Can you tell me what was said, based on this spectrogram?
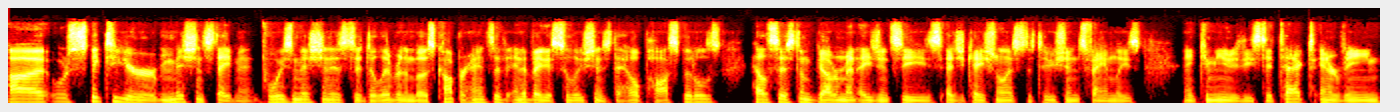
Uh, we'll speak to your mission statement. VOI's mission is to deliver the most comprehensive, innovative solutions to help hospitals, health system, government agencies, educational institutions, families, and communities detect, intervene,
